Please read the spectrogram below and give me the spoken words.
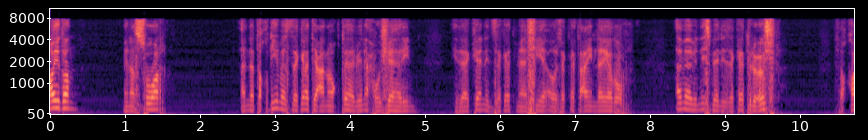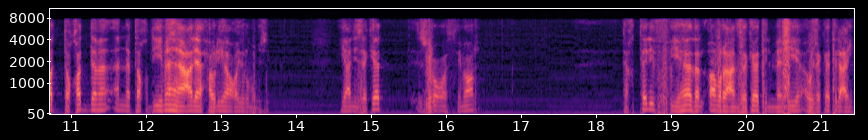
أيضا من الصور أن تقديم الزكاة عن وقتها بنحو شهر إذا كانت زكاة ماشية أو زكاة عين لا يضر. أما بالنسبة لزكاة العشر فقد تقدم أن تقديمها على حولها غير مجزئ. يعني زكاة الزروع والثمار تختلف في هذا الأمر عن زكاة الماشية أو زكاة العين.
